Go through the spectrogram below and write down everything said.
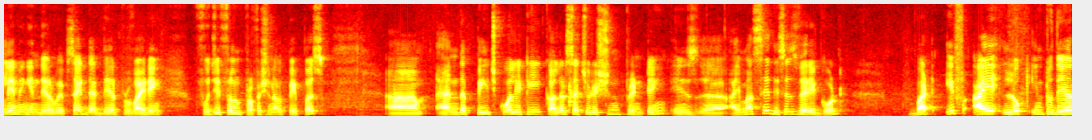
claiming in their website that they are providing Fujifilm professional papers um, and the page quality color saturation printing is uh, I must say this is very good but if I look into their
